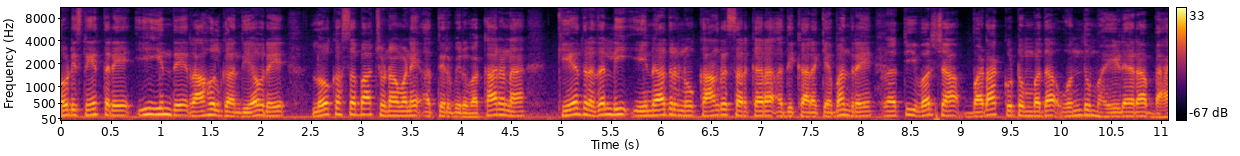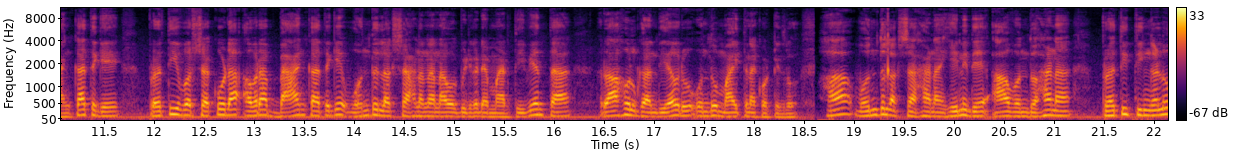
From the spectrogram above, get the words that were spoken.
ನೋಡಿ ಸ್ನೇಹಿತರೆ, ಈ ಹಿಂದೆ ರಾಹುಲ್ ಗಾಂಧಿ ಅವರೇ ಲೋಕಸಭಾ ಚುನಾವಣೆ ಹತ್ತಿರವಿರುವ ಕಾರಣ ಕೇಂದ್ರದಲ್ಲಿ ಏನಾದ್ರೂ ಕಾಂಗ್ರೆಸ್ ಸರ್ಕಾರ ಅಧಿಕಾರಕ್ಕೆ ಬಂದರೆ ಪ್ರತಿ ವರ್ಷ ಬಡ ಕುಟುಂಬದ ಒಂದು ಮಹಿಳೆಯರ ಬ್ಯಾಂಕ್ ಖಾತೆಗೆ ಪ್ರತಿ ವರ್ಷ ಕೂಡ ಅವರ ಬ್ಯಾಂಕ್ ಖಾತೆಗೆ ಒಂದು ಲಕ್ಷ ಹಣನ ನಾವು ಬಿಡುಗಡೆ ಮಾಡ್ತೀವಿ ಅಂತ ರಾಹುಲ್ ಗಾಂಧಿ ಅವರು ಒಂದು ಮಾಹಿತಿನ ಕೊಟ್ಟಿದ್ರು. ಆ ಒಂದು ಲಕ್ಷ ಹಣ ಏನಿದೆ ಆ ಒಂದು ಹಣ ಪ್ರತಿ ತಿಂಗಳು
